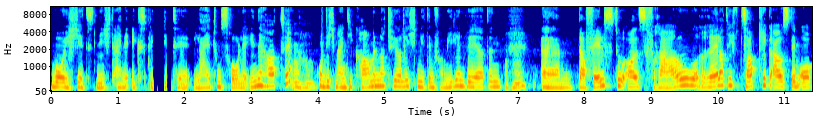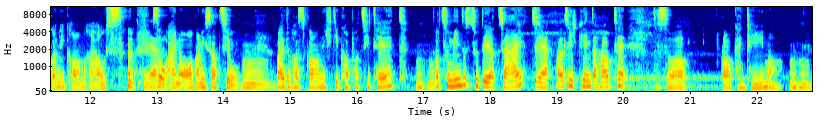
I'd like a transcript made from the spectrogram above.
wo ich jetzt nicht eine explizite Leitungsrolle inne hatte. Mhm. Und ich meine, die kamen natürlich mit dem Familienwerden. Mhm. Ähm, da fällst du als Frau relativ zackig aus dem Organigramm raus, ja. so einer Organisation, mhm. weil du hast gar nicht die Kapazität, mhm. zumindest zu der Zeit, ja. als ich Kinder hatte, das war gar kein Thema, mhm.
